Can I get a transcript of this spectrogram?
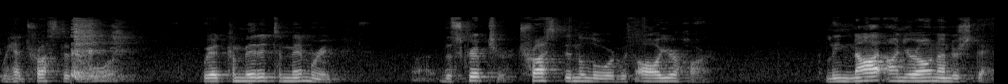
we had trusted the Lord. We had committed to memory uh, the scripture trust in the Lord with all your heart. Lean not on your own understanding.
